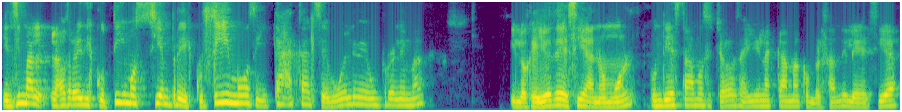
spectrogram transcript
encima la otra vez discutimos, siempre discutimos y tal, tal, se vuelve un problema y lo que yo te decía, no, amor, un día estábamos echados ahí en la cama conversando y le decía,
